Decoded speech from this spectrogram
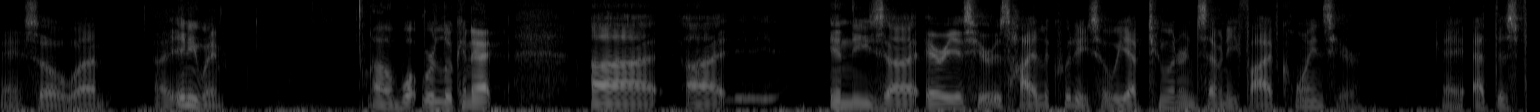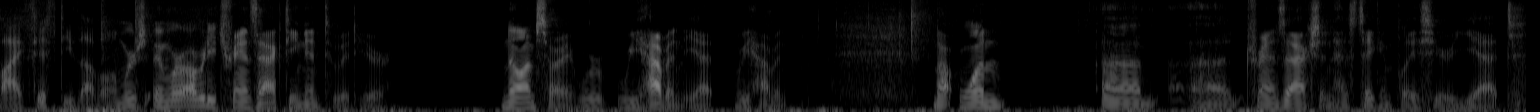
Okay, so anyway uh, what we're looking at uh, uh, in these uh, areas here is high liquidity. So we have 275 coins here, okay, at this 550 level, and we're and we're already transacting into it here. No, I'm sorry, we're we haven't yet. We haven't. Not one um, uh, transaction has taken place here yet,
